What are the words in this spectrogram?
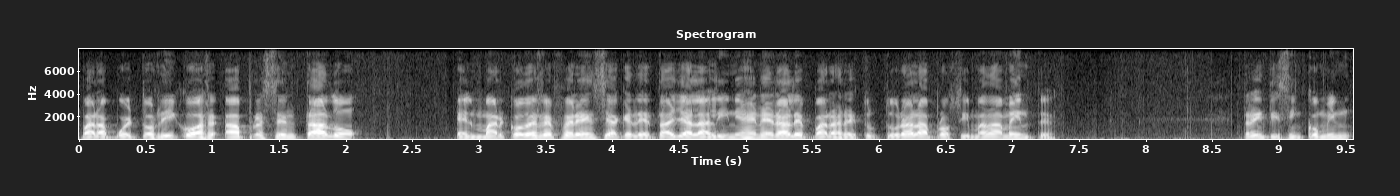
para Puerto Rico ha, ha presentado el marco de referencia que detalla las líneas generales para reestructurar aproximadamente 35 mil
